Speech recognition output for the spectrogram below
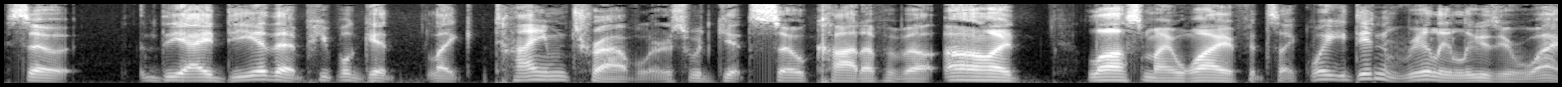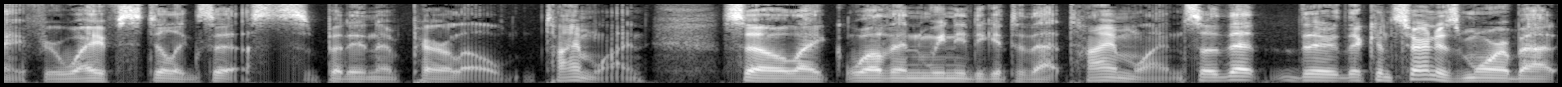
so the idea that people get like time travelers would get so caught up about oh I lost my wife. It's like, well, you didn't really lose your wife. Your wife still exists, but in a parallel timeline. So, like, well, then we need to get to that timeline. So that their their concern is more about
